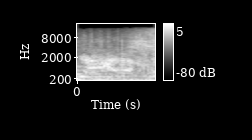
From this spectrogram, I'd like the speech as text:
Got him!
